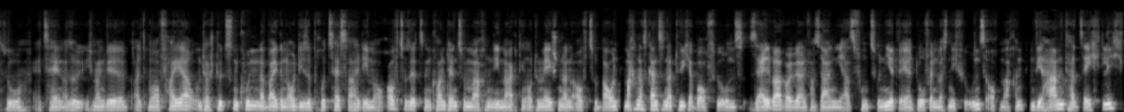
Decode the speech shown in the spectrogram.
so erzählen. Also ich meine, wir als Morfire unterstützen Kunden dabei, genau diese Prozesse halt eben auch aufzusetzen, Content zu machen, die Marketing Automation dann aufzubauen. Machen das Ganze natürlich aber auch für uns selber, weil wir einfach sagen, ja, es funktioniert, wäre ja doof, wenn wir es nicht für uns auch machen. Und wir haben tatsächlich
